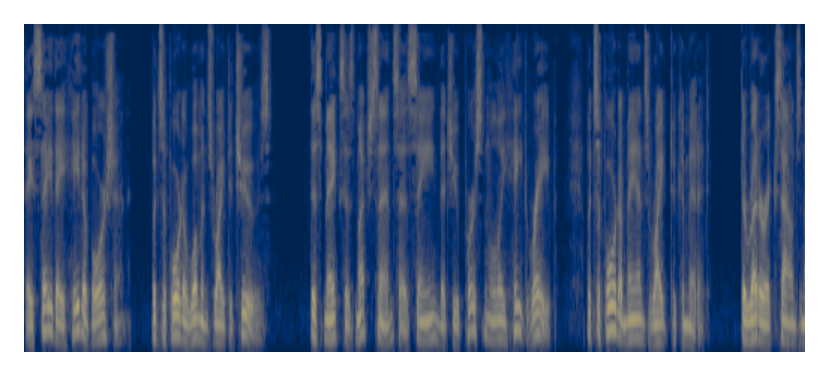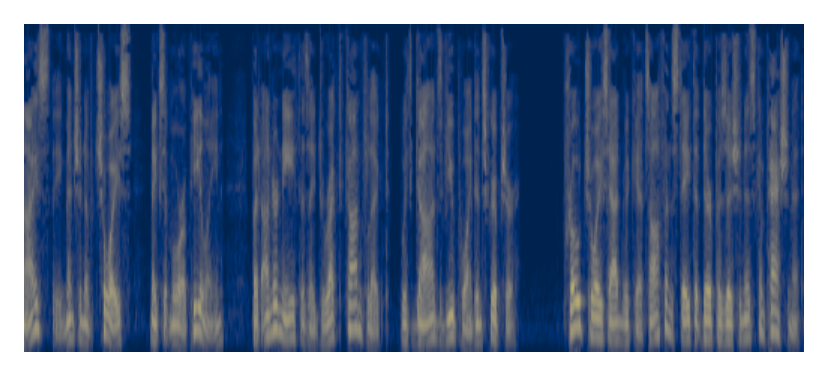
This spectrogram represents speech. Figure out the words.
They say they hate abortion, but support a woman's right to choose. This makes as much sense as saying that you personally hate rape, but support a man's right to commit it. The rhetoric sounds nice, the mention of choice makes it more appealing, but underneath is a direct conflict with God's viewpoint in Scripture. Pro-choice advocates often state that their position is compassionate,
